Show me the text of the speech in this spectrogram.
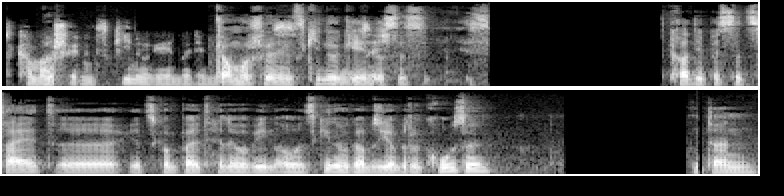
Da kann man schön ins Kino gehen bei dem. Kann man schön ins Kino gehen, das ist, ist gerade die beste Zeit. Äh, jetzt kommt bald Halloween auch ins Kino, kann man sich ein bisschen gruseln. Und dann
